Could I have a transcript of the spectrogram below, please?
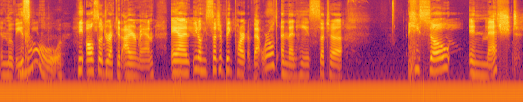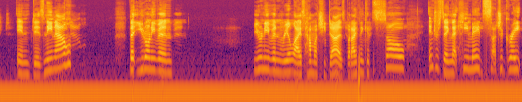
in the movies. No. He also directed Iron Man, and you know he's such a big part of that world. And then he's such a he's so enmeshed in Disney now that you don't even you don't even realize how much he does. But I think it's so interesting that he made such a great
